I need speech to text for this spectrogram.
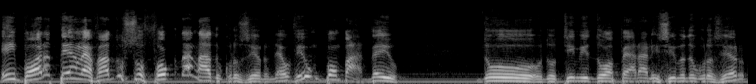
Embora tenha levado um sufoco danado o Cruzeiro, né? Eu vi um bombardeio do, do time do Operário em cima do Cruzeiro.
